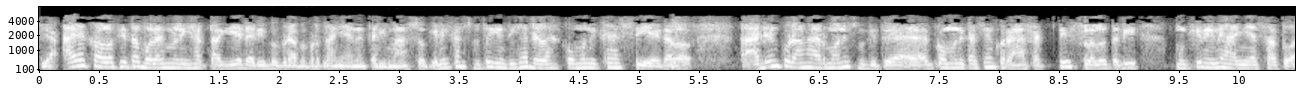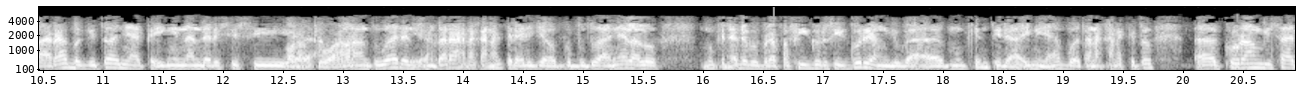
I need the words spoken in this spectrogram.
Ya. Ayah kalau kita boleh melihat lagi ya dari beberapa pertanyaan yang tadi masuk, ini kan sebetulnya intinya adalah komunikasi ya. Kalau ada yang kurang harmonis begitu ya, eh, komunikasinya kurang efektif, lalu tadi mungkin ini hanya satu arah begitu, hanya keinginan dari sisi Orang eh, tua. orang tua dan Ya. sementara anak-anak tidak dijawab kebutuhannya, lalu mungkin ada beberapa figur-figur yang juga eh, mungkin tidak ini ya buat anak-anak itu eh, kurang bisa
